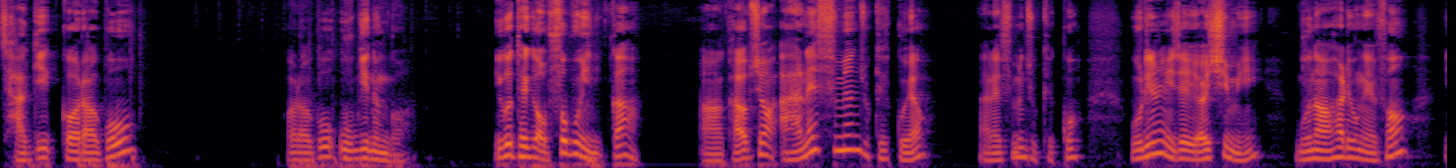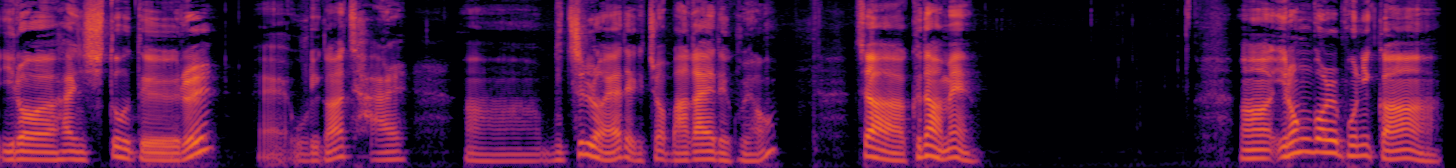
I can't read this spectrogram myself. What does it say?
자기 거라고 거라고 우기는 거. 이거 되게 없어 보이니까 아, 가급적 안 했으면 좋겠고요. 안 했으면 좋겠고 우리는 이제 열심히 문화 활용해서 이러한 시도들을 예, 우리가 잘 어, 무찔러야 되겠죠. 막아야 되고요. 자, 그 다음에 어, 이런 걸 보니까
